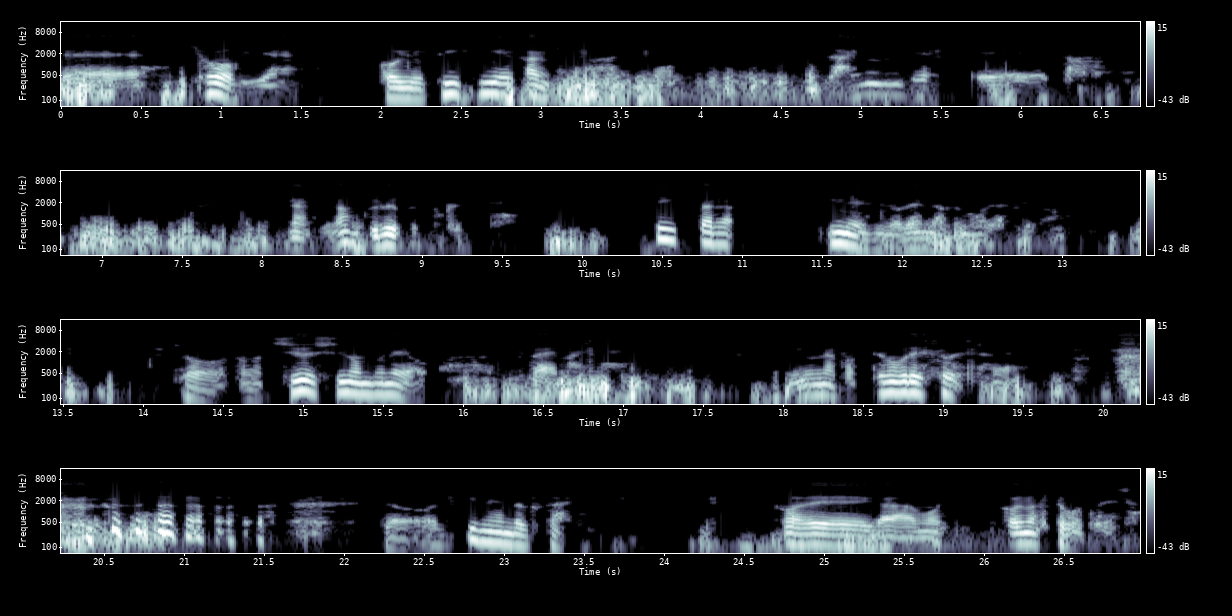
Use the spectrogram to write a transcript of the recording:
ね、えー、競技で、こういう PTA 関係の話も、LINE で、えーと、なんていうの？グループ作って、って言ったら、イメージの連絡の方ですけど、今日、その中止の旨を伝えまして、みんなとっても嬉しそうでしたね。正直めんどくさい。これがもう、これの一言でしょ。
